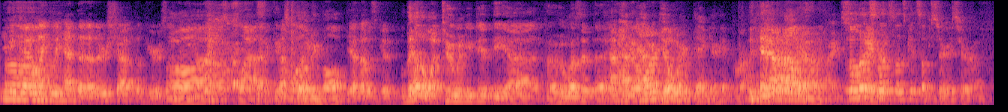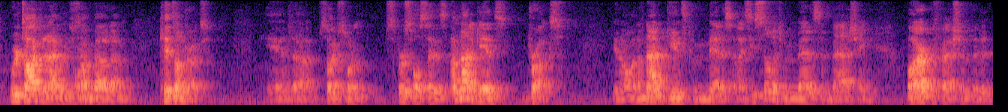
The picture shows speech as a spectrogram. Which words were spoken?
You mean kind of like we had that other shot of yours on Oh, video? that was classic. The That one? exploding ball. Yeah, that was good. Well, the other one too, when you did the uh, the who was it? The Happy Happy, Gilmore? Happy Gilmore. Dang, your hip broke. Yeah, that was- All right. So let's let's let's get something serious here. Um, we were talking tonight. We were just talking about um, kids on drugs, and uh, so I just want to first of all say this: I'm not against drugs, you know, and I'm not against medicine. I see so much medicine bashing by our profession that it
